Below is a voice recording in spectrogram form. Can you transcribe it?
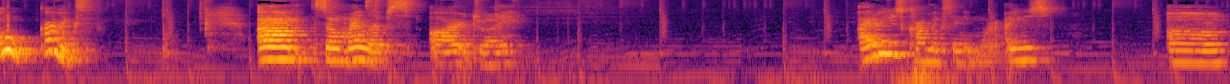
Ooh, Carmex. Um, so my lips are dry. I don't use Carmex anymore. I use um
